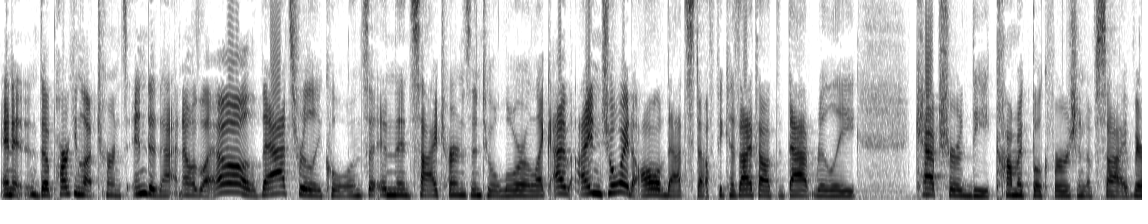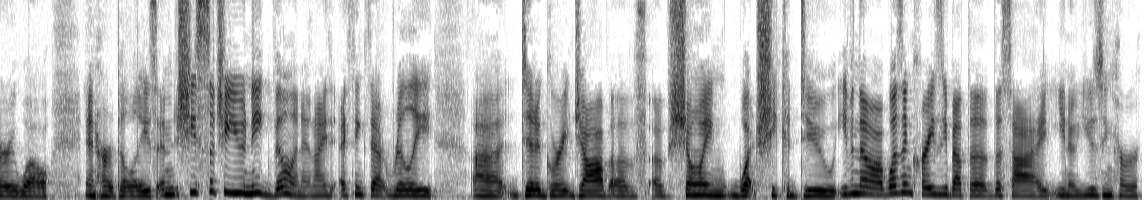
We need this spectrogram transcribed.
and it, the parking lot turns into that, and I was like, oh, that's really cool. And so and then Psi turns into Alura. Like I, I enjoyed all of that stuff because I thought that that really captured the comic book version of Psi very well and her abilities. And she's such a unique villain, and I, I think that really uh, did a great job of of showing what she could do. Even though I wasn't crazy about the the Psi, you know, using her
